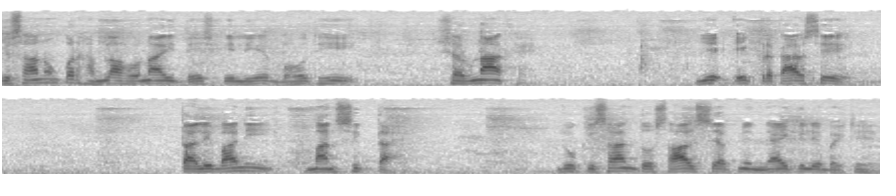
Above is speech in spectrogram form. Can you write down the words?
किसानों पर हमला होना इस देश के लिए बहुत ही शर्मनाक है। ये एक प्रकार से तालिबानी मानसिकता है, जो किसान दो साल से अपने न्याय के लिए बैठे हैं,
